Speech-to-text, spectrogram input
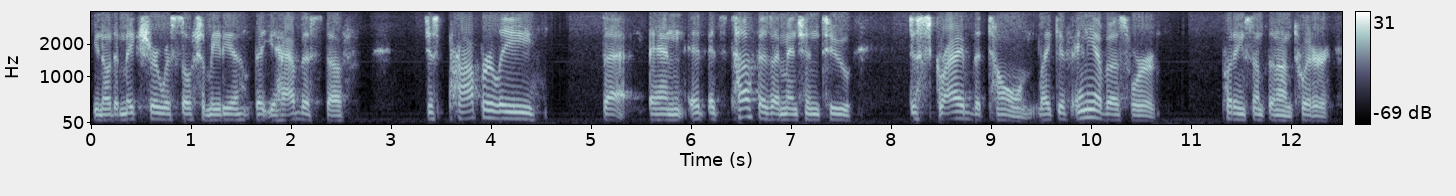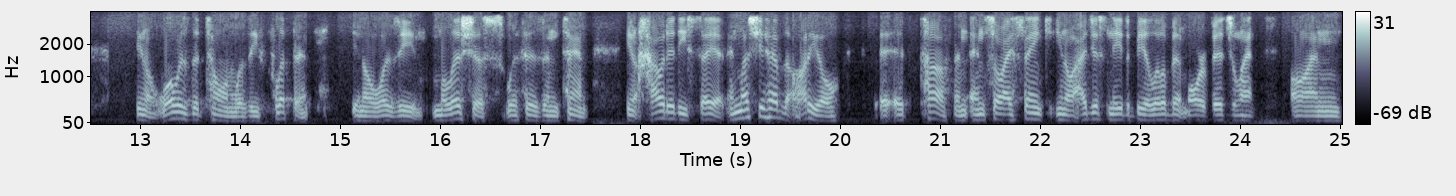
you know, to make sure with social media that you have this stuff just properly set. And it, it's tough, as I mentioned, to describe the tone. Like if any of us were putting something on Twitter, you know, what was the tone? Was he flippant? You know, was he malicious with his intent? You know, how did he say it? Unless you have the audio, it, it's tough. And and so I think you know I just need to be a little bit more vigilant on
